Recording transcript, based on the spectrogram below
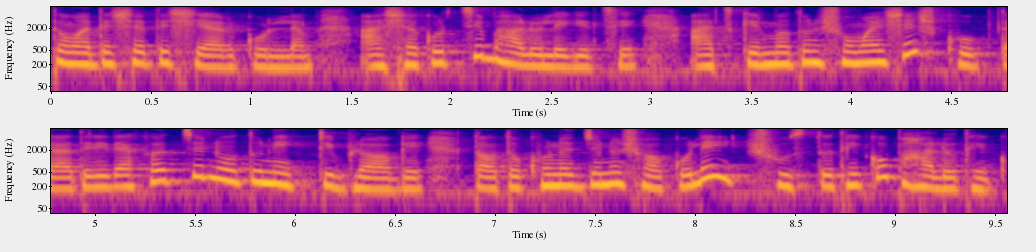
তোমাদের সাথে শেয়ার করলাম। আশা করছি ভালো লেগেছে। আজকের মতন সময় শেষ। খুব তাড়াতাড়ি দেখা হচ্ছে নতুন একটি ব্লগে ততক্ষণের জন্য সকলেই সুস্থ থেকো, ভালো থেকো।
